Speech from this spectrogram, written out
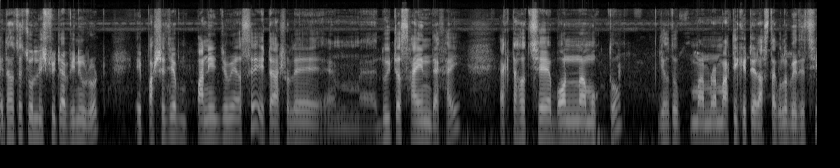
এটা হচ্ছে চল্লিশ ফিট অ্যাভিনিউ রোড এই পাশে যে পানির জমি আছে এটা আসলে দুইটা সাইন দেখায়। একটা হচ্ছে বন্যা মুক্ত। যেহেতু আমরা মাটি কেটে রাস্তাগুলো বেঁধেছি,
